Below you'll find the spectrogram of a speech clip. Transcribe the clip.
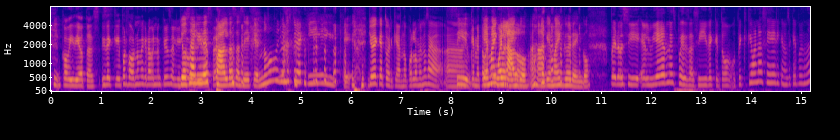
Covidiotas. Y de que, por favor, no me graben, no quiero salir Yo salí de espaldas así de que, no, yo no estoy aquí. que... Yo de que tuerqueando, por lo menos a, a Sí, que me tomen mi buen lado. Ajá, get my good angle. Pero sí, el viernes, pues así, de que todo, de que qué van a hacer y que no sé qué, pues ah,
